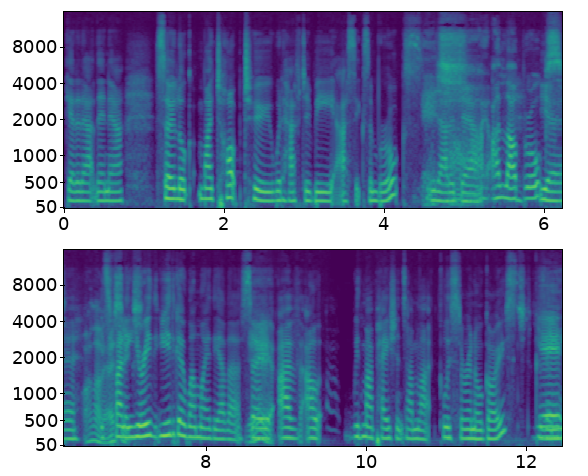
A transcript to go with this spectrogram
get it out there now. So look, my top two would have to be Asics and Brooks, without a doubt. Oh, I love Brooks. Yeah, I love it's funny. You either you either go one way or the other. So Yeah. I've i with my patients, I'm like glycerin or ghost. 'cause they're Yes,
